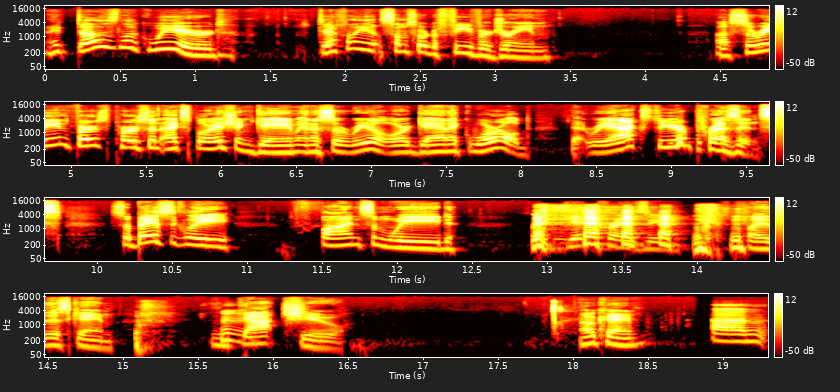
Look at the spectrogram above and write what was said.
It does look weird. Definitely some sort of fever dream. A serene first person exploration game in a surreal organic world that reacts to your presence. So basically, find some weed, get crazy, play this game. Got you. Okay. Um,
